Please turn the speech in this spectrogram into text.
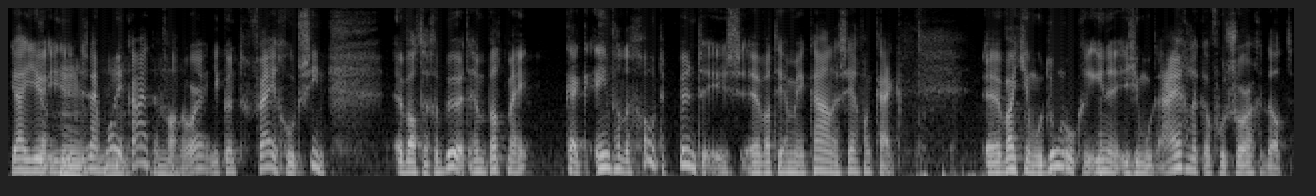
Ja, je, je, er zijn mooie kaarten van hoor. Je kunt vrij goed zien eh, wat er gebeurt. En wat mij. Kijk, een van de grote punten is uh, wat die Amerikanen zeggen: van kijk. Uh, wat je moet doen, Oekraïne, is je moet eigenlijk ervoor zorgen dat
